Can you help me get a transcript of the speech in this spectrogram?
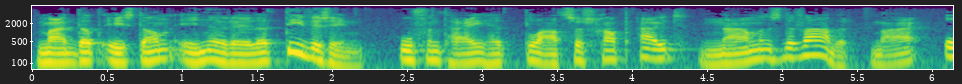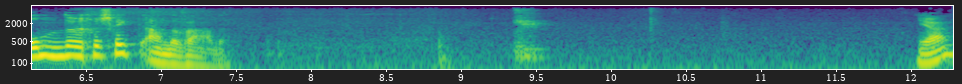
Maar dat is dan in een relatieve zin. Oefent hij het plaatserschap uit namens de Vader, maar ondergeschikt aan de Vader. Ja?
